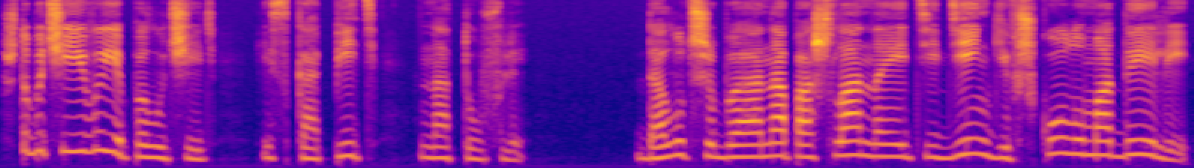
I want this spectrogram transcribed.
чтобы чаевые получить и скопить на туфли. Да лучше бы она пошла на эти деньги в школу моделей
